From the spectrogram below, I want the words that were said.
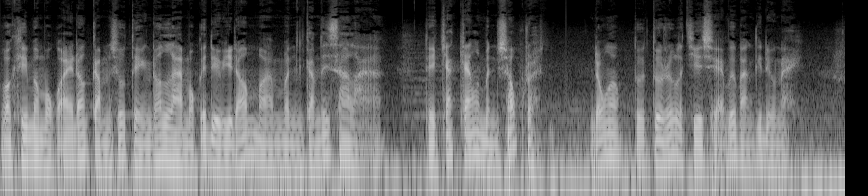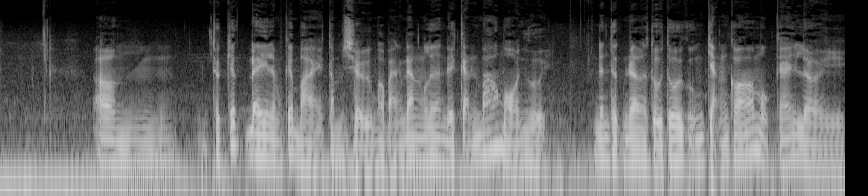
và khi mà một ai đó cầm số tiền đó làm một cái điều gì đó mà mình cảm thấy xa lạ thì chắc chắn là mình sốc rồi. Đúng không? Tôi tôi rất là chia sẻ với bạn cái điều này. Um, thực chất đây là một cái bài tâm sự mà bạn đăng lên để cảnh báo mọi người. Nên thực ra là tụi tôi cũng chẳng có một cái lời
